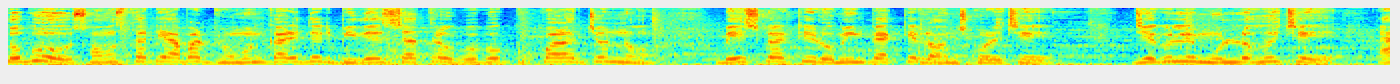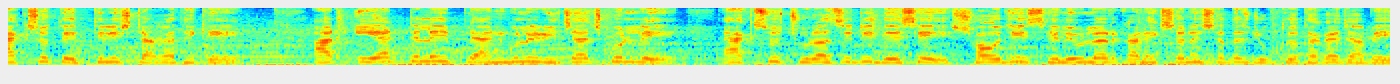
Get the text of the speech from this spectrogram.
তবুও সংস্থাটি আবার ভ্রমণকারীদের বিদেশ যাত্রা উপভোগ করার জন্য বেশ কয়েকটি রোমিং প্যাককে লঞ্চ করেছে, যেগুলির মূল্য হয়েছে একশো তেত্রিশ টাকা থেকে। আর এয়ারটেল এই প্ল্যানগুলি রিচার্জ করলে একশো চুরাশিটি দেশে সহজেই সেলুলার কানেকশনের সাথে যুক্ত থাকা যাবে।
